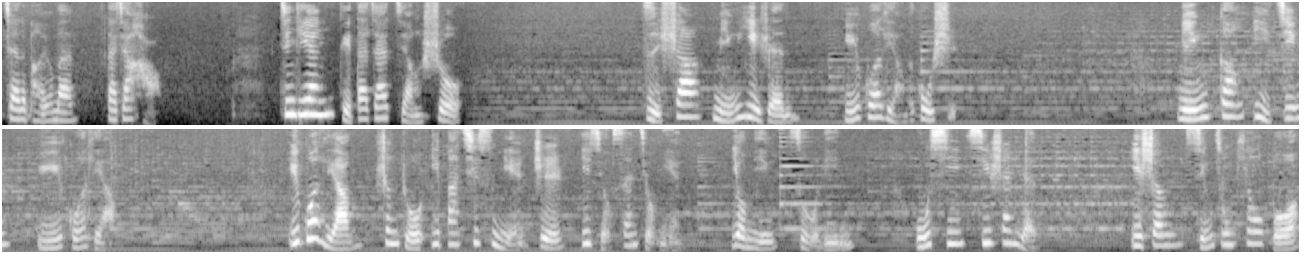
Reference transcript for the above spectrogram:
亲爱的朋友们，大家好。今天给大家讲述紫砂名艺人余国良的故事。名高一经余国良。余国良生卒一八七四年至一九三九年，又名祖林，无锡西山人，一生行踪漂泊，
